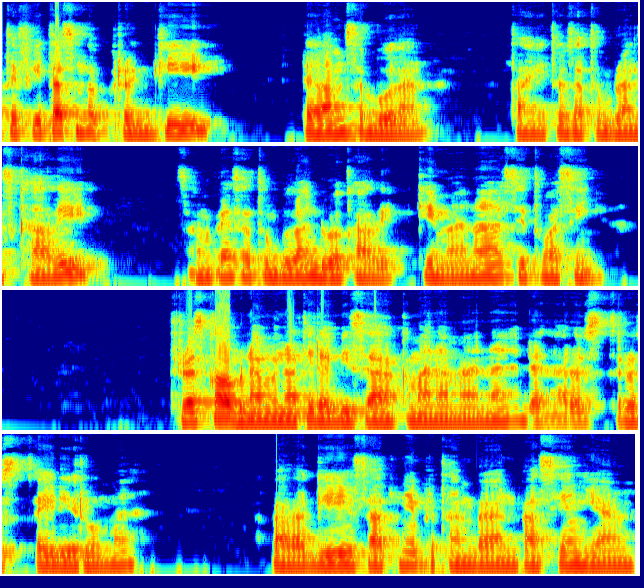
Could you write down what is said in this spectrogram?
aktivitas untuk pergi dalam sebulan. Entah itu satu bulan sekali, sampai satu bulan dua kali. Gimana situasinya. Terus kalau benar-benar tidak bisa ke mana-mana dan harus terus stay di rumah, apalagi saat ini pertambahan pasien yang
